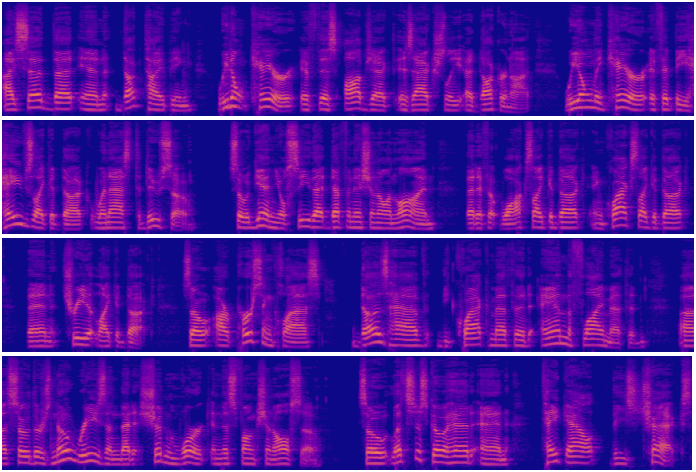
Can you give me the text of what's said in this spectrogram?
I said that in duck typing, we don't care if this object is actually a duck or not. We only care if it behaves like a duck when asked to do so. So again, you'll see that definition online that if it walks like a duck and quacks like a duck, then treat it like a duck. So our person class does have the quack method and the fly method, uh, so there's no reason that it shouldn't work in this function also. So let's just go ahead and take out these checks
